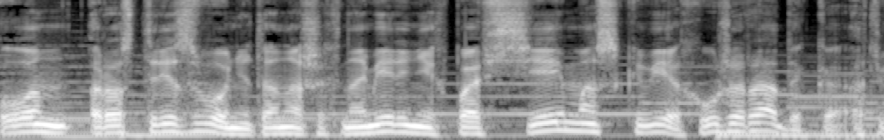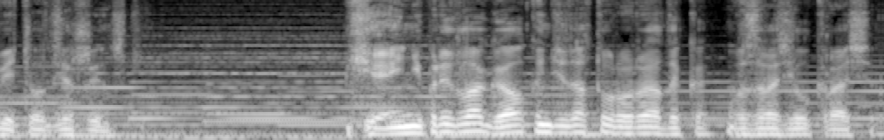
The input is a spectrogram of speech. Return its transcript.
«Он растрезвонит о наших намерениях по всей Москве, хуже Радека», — ответил Дзержинский. «Я и не предлагал кандидатуру Радека», — возразил Красин.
